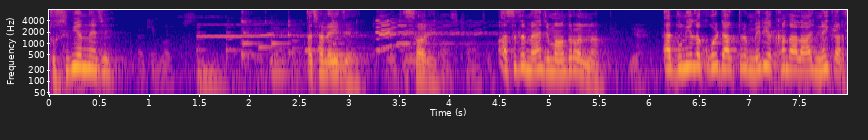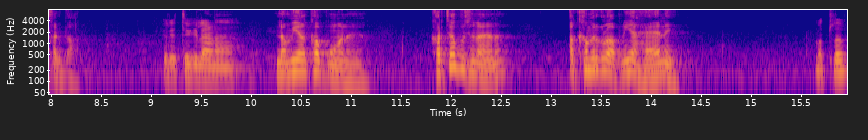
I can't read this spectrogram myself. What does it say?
ਤੁਸੀਂ ਵੀ ਅੰਨੇ ਜੇ ਅੱਛਾ ਨਹੀਂ ਜੇ ਸੌਰੀ ਅਸਲ ਤੇ ਮੈਂ ਜਮਾਂਦਰੋਂ ਅੰਨਾ ਇਹ ਦੁਨੀਆ ਦਾ ਕੋਈ ਡਾਕਟਰ ਮੇਰੀ ਅੱਖਾਂ ਦਾ ਇਲਾਜ ਨਹੀਂ ਕਰ ਸਕਦਾ ਫਿਰ ਇੱਥੇ ਕੀ ਲੈਣਾ ਹੈ ਨਵੀਆਂ ਅੱਖਾਂ ਪਵਾਉਣਾ ਆ ਖਰਚਾ ਪੁੱਛਣਾ ਹੈ ਨਾ ਅੱਖਾਂ ਮੇਰੇ ਕੋਲ ਆਪਣੀਆਂ ਹੈ ਨਹੀਂ ਮਤਲਬ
